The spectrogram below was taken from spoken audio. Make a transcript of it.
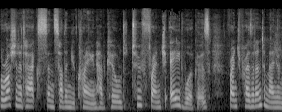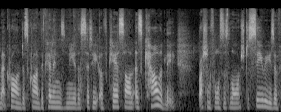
Russian attacks in southern Ukraine have killed two French aid workers. French President Emmanuel Macron described the killings near the city of Kherson as cowardly. Russian forces launched a series of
